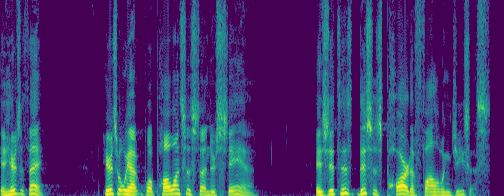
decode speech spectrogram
and here's the thing. Here's what we have what Paul wants us to understand is that this, this is part of following Jesus.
